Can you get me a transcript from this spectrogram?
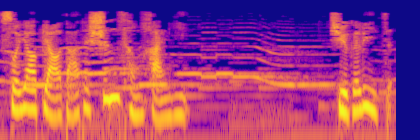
所要表达的深层含义。举个例子。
